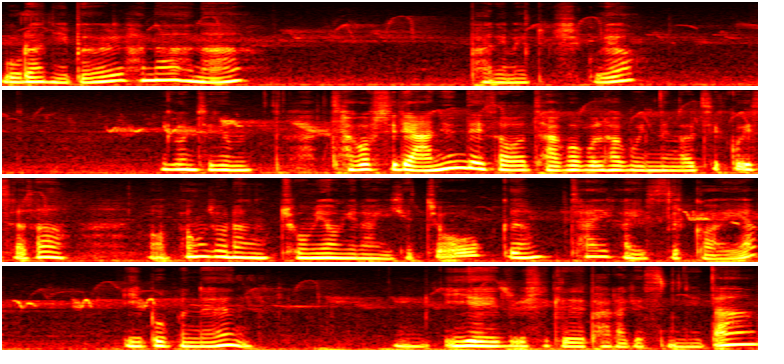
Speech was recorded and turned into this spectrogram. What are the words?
모란 잎을 하나하나 발임해 주시고요. 이건 지금 작업실이 아닌 데서 작업을 하고 있는 걸 찍고 있어서 어, 평소랑 조명이랑 이게 조금 차이가 있을 거예요. 이 부분은 음, 이해해 주시길 바라겠습니다.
